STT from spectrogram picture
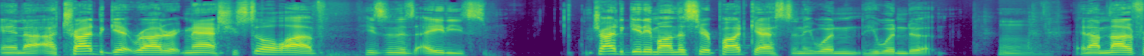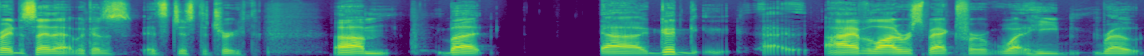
and I, I tried to get Roderick Nash, who's still alive. He's in his eighties. Tried to get him on this here podcast, and he wouldn't. He wouldn't do it. And I'm not afraid to say that because it's just the truth. Um, but uh, good. I have a lot of respect for what he wrote,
